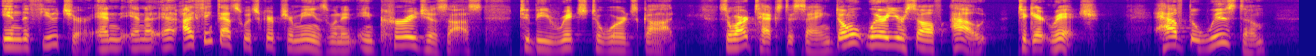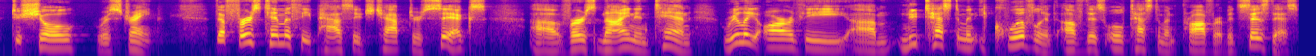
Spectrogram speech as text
in the future. And, and, and I think that's what Scripture means when it encourages us to be rich towards God. So, our text is saying, don't wear yourself out to get rich, have the wisdom to show restraint. The First Timothy passage, chapter 6, uh, verse 9 and 10, really are the um, New Testament equivalent of this Old Testament proverb. It says this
